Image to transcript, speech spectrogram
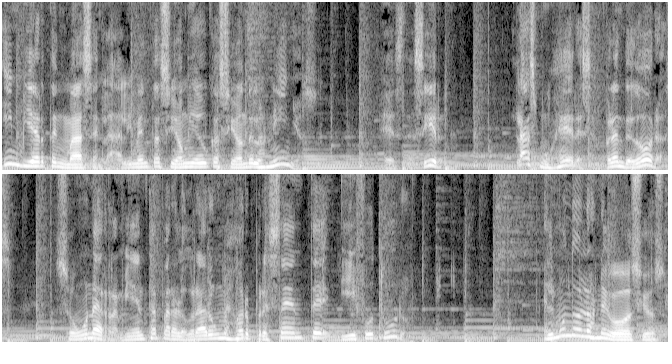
invierten más en la alimentación y educación de los niños. Es decir, las mujeres emprendedoras son una herramienta para lograr un mejor presente y futuro. El mundo de los negocios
